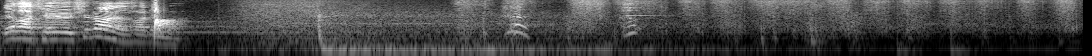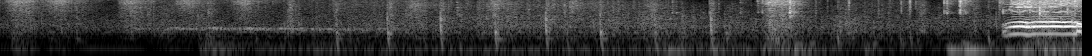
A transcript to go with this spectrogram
내가 제일 싫어하는 살인마. 오!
